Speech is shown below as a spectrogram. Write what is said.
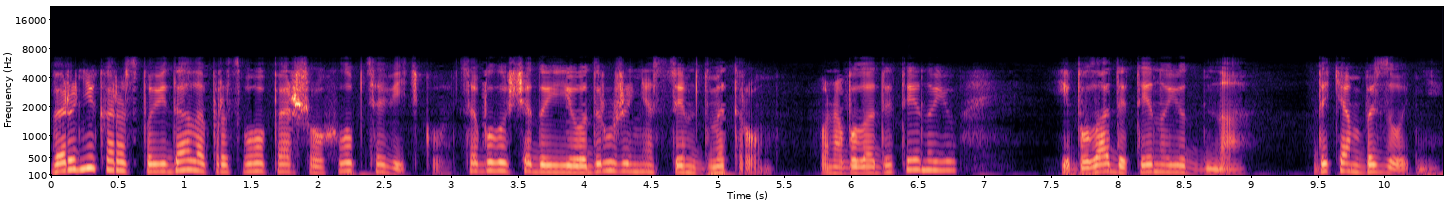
Вероніка розповідала про свого першого хлопця Вітьку. Це було ще до її одруження з цим Дмитром. Вона була дитиною і була дитиною дна, дитям безодні.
